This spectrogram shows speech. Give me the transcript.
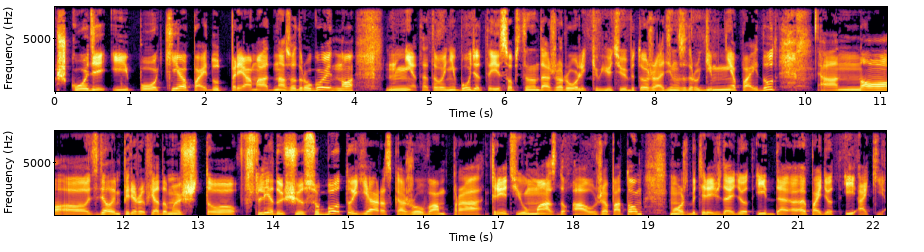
Шкоде и по Kia пойдут прямо одна за другой, но нет, этого не будет. И, собственно, даже ролики в YouTube тоже один за другим не пойдут. А, но сделаем перерыв. Я думаю, что в следующую субботу я расскажу вам про третью Мазду, а уже потом, может быть, речь дойдет и до, пойдет и о Kia.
